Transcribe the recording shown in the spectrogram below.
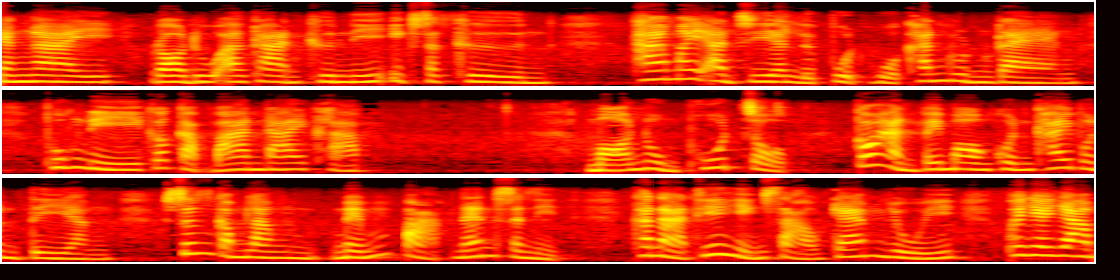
ยังไงรอดูอาการคืนนี้อีกสักคืน ถ้าไม่อาเจียนหรือปวดหัวขั้นรุนแรง พรุ่งนี้ก็กลับบ้านได้ครับ หมอหนุ่มพูดจบก็หันไปมองคนไข้บนเตียง ซึ่งกำลังเม้มปากแน่นสนิท ขณะที่หญิงสาวแก้มยุย้ยพยายาม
